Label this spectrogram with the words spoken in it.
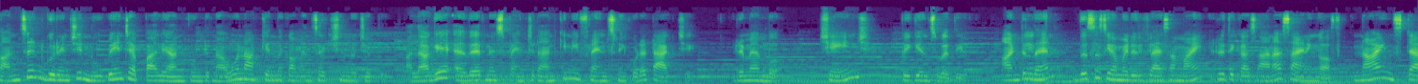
consent గురించి నువ్వేం చెప్పాలి అనుకుంటున్నావో నా కింద కమెంట్ సెక్షన్లో చెప్పు. అలాగే అవేర్నెస్ పెంచడానికి నీ ఫ్రెండ్స్ని కూడా ట్యాగ్ చేయి. Remember change begins with you Until then, this is your middle class Amai, Ritika Sana signing off. Na Insta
